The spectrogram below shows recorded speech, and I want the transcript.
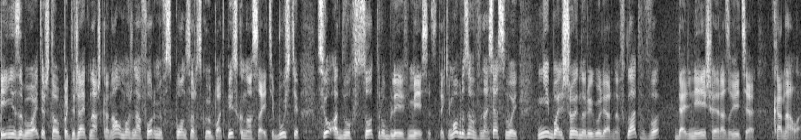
И не забывайте, что поддержать наш канал можно оформив спонсорскую подписку на сайте Boosty всего от 200 рублей в месяц. Таким образом, внося свой небольшой, но регулярный вклад в дальнейшее развитие канала.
